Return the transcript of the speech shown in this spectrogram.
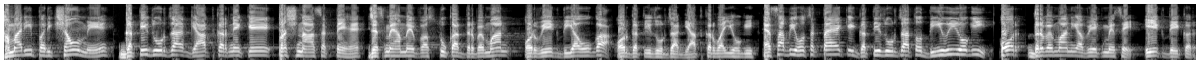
हमारी परीक्षाओं में गतिज ऊर्जा ज्ञात करने के प्रश्न आ सकते हैं, जिसमें हमें वस्तु का द्रव्यमान और वेग दिया होगा और गतिज ऊर्जा ज्ञात करवाई होगी। ऐसा भी हो सकता है कि गतिज ऊर्जा तो दी हुई होगी और द्रव्यमान या वेग में से एक देकर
